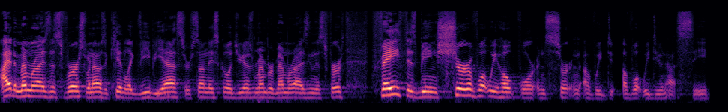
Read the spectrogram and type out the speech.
I had to memorize this verse when I was a kid, like VBS or Sunday school. Do you guys remember memorizing this verse? Faith is being sure of what we hope for and certain of, we do, of what we do not see.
